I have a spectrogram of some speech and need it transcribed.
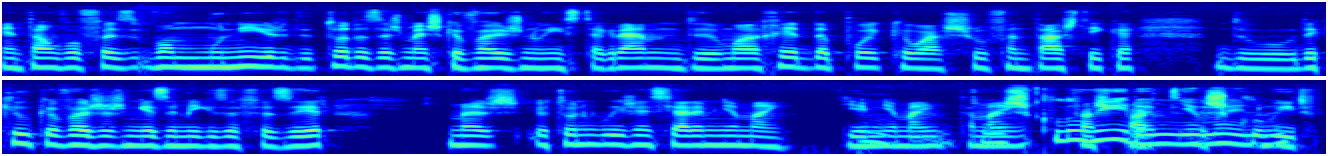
então vou fazer, vou-me munir de todas as mães que eu vejo no Instagram, de uma rede de apoio que eu acho fantástica, do, daquilo que eu vejo as minhas amigas a fazer, mas eu estou a negligenciar a minha mãe. E a minha mãe também excluir faz parte a minha mãe, é? excluir.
